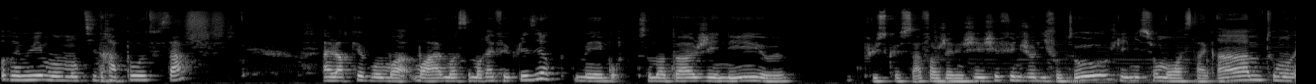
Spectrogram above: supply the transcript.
remuer mon, mon petit drapeau tout ça alors que bon, moi, moi, moi ça m'aurait fait plaisir, mais bon, ça m'a pas gêné euh, plus que ça. Enfin, j'ai, fait une jolie photo, je l'ai mis sur mon Instagram, tout le monde,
